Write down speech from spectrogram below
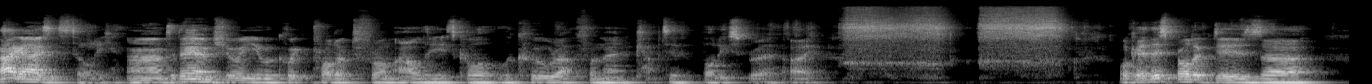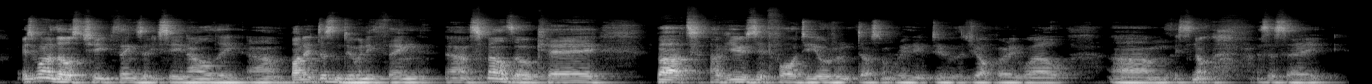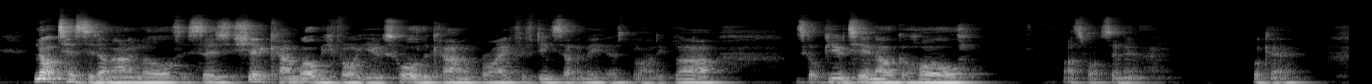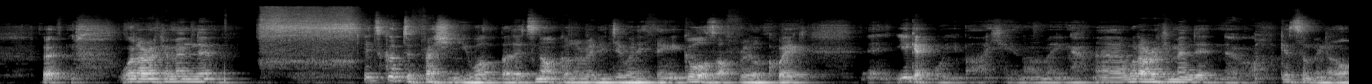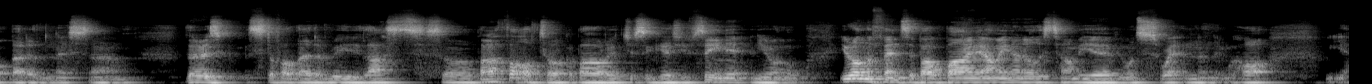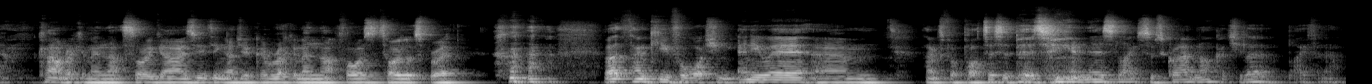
Hi guys, it's Tony. Um, today I'm showing you a quick product from Aldi. It's called Lacura for Men Captive Body Spray. Alright. Okay, this product is uh, is one of those cheap things that you see in Aldi, um, but it doesn't do anything. Uh, smells okay, but I've used it for deodorant. Doesn't really do the job very well. Um, it's not, as I say, not tested on animals. It says shake can well before use. Hold the can upright, 15 centimeters, blah blah blah. It's got butane, alcohol. That's what's in it. Okay. But would I recommend it? It's good to freshen you up, but it's not going to really do anything. It goes off real quick. You get what you buy, you know what I mean? Uh, would I recommend it? No. Get something a lot better than this. Um, there is stuff out there that really lasts. So, but I thought I'd talk about it just in case you've seen it and you're on the you're on the fence about buying it. I mean, I know this time of year everyone's sweating and it was hot. Yeah, can't recommend that. Sorry, guys. Who think I'd recommend that for us? toilet spray? but thank you for watching anyway. Um, thanks for participating in this. Like, subscribe, and I'll catch you later. Bye for now.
